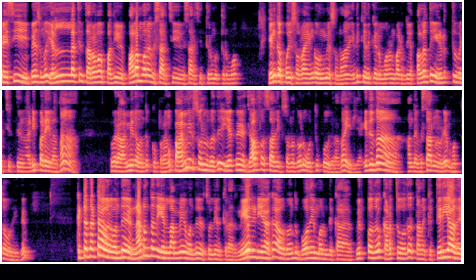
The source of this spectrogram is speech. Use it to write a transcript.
பேசி பேசும்போது எல்லாத்தையும் தரவாக பதிவு பல முறை விசாரித்து விசாரித்து திரும்ப திரும்ப எங்கே போய் சொல்கிறான் எங்கே உண்மையை சொல்கிறான் இதுக்கு இதுக்கு என்ன முரண்பாடு இப்படி பலத்தையும் எடுத்து வச்சுட்டு அடிப்படையில் தான் இவர் அமீரை வந்து கூப்பிட்றாங்க. இப்போ அமீர் சொல்வது ஏற்கனவே ஜாஃபர் சாதிக் சொன்னதோடு ஒத்து போகிறதா இல்லையா? இதுதான் அந்த விசாரணையுடைய மொத்த ஒரு இது. கிட்டத்தட்ட அவர் வந்து நடந்தது எல்லாமே வந்து சொல்லியிருக்கிறார். நேரடியாக அவர் வந்து போதை மருந்து க விற்பதோ கடத்துவதோ தனக்கு தெரியாது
